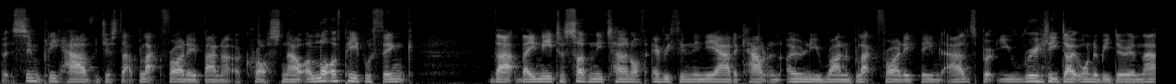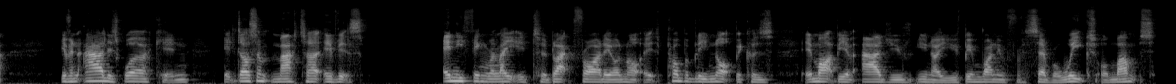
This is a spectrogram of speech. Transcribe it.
but simply have just that Black Friday banner across. Now, a lot of people think that they need to suddenly turn off everything in the ad account and only run Black Friday themed ads, but you really don't want to be doing that. If an ad is working, it doesn't matter if it's anything related to Black Friday or not. It's probably not because it might be an ad you've you know you've been running for several weeks or months.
